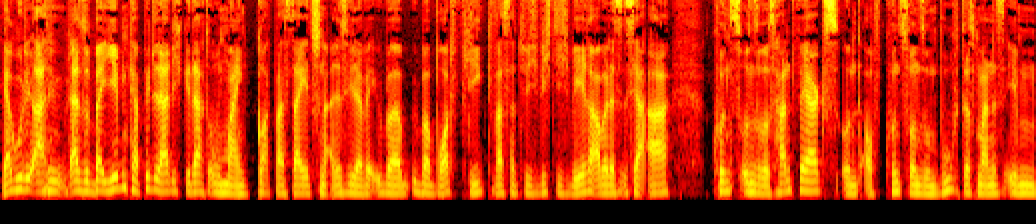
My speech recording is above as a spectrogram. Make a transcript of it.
Ja gut, also bei jedem Kapitel hatte ich gedacht, oh mein Gott, was da jetzt schon alles wieder über, über Bord fliegt, was natürlich wichtig wäre, aber das ist ja A, Kunst unseres Handwerks und auch Kunst von so einem Buch, dass man es eben,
